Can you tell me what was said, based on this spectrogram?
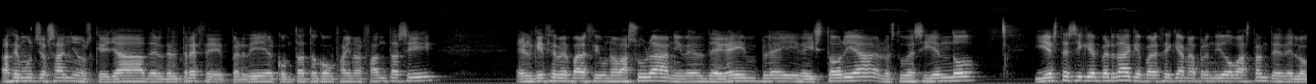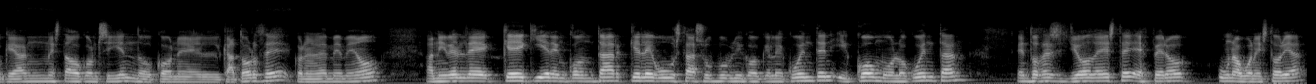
Hace muchos años que ya desde el 13 perdí el contacto con Final Fantasy. El 15 me pareció una basura a nivel de gameplay y de historia, lo estuve siguiendo. Y este sí que es verdad que parece que han aprendido bastante de lo que han estado consiguiendo con el 14, con el MMO, a nivel de qué quieren contar, qué le gusta a su público que le cuenten y cómo lo cuentan. Entonces yo de este espero una buena historia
